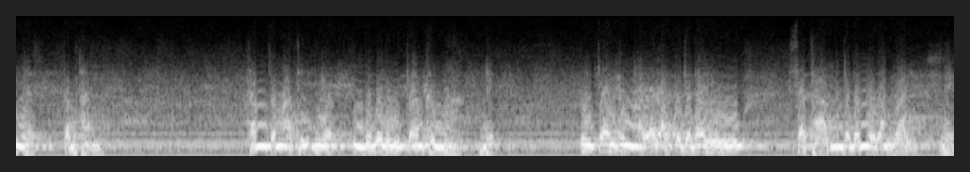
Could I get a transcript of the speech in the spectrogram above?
เนี่ยต้องทำทำสมาธิเนี่ยมันจะได้รู้แจ้งขึ้นมาเนี่ยรู้แจ้งขึ้นมาแล้วเราก็จะได้รู้สถานมันจะได้ไม่หวั่นไหวเนี่ย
